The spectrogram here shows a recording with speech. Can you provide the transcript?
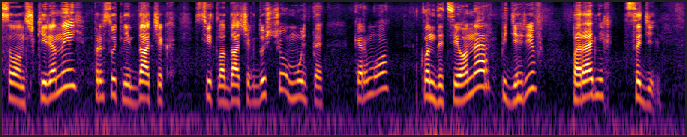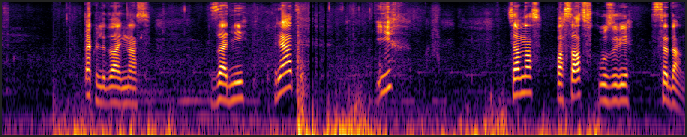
салон шкіряний, присутній датчик світла, датчик дощу, мультикермо, кондиціонер, підігрів передніх сидінь. Так виглядає у нас задній ряд. І це в нас Passat в кузові седан.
